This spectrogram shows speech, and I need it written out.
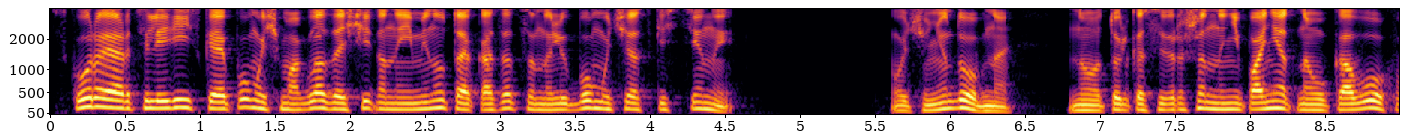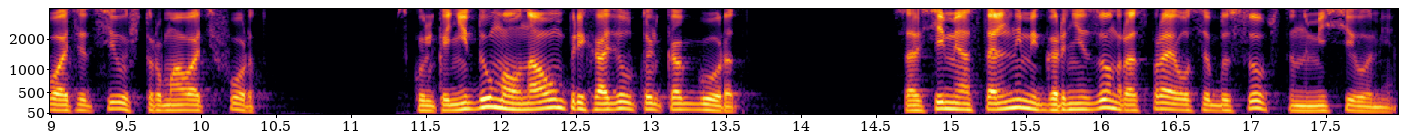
скорая артиллерийская помощь могла за считанные минуты оказаться на любом участке стены. Очень удобно, но только совершенно непонятно, у кого хватит сил штурмовать форт. Сколько ни думал, на ум приходил только город. Со всеми остальными гарнизон расправился бы собственными силами.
